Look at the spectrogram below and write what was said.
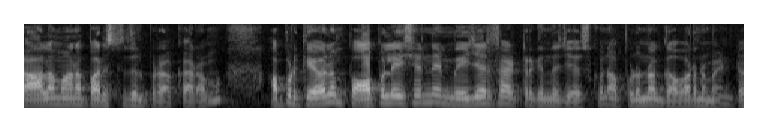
కాలమాన పరిస్థితుల ప్రకారం అప్పుడు కేవలం పాపులేషన్నే మేజర్ ఫ్యాక్టర్ కింద చేసుకుని అప్పుడున్న గవర్నమెంట్.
